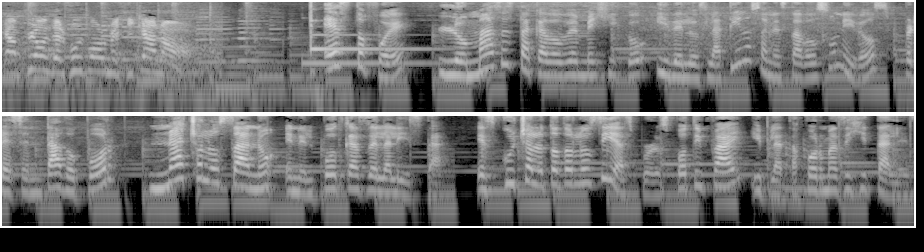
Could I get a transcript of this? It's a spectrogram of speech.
campeón del fútbol mexicano. Esto fue lo más destacado de México y de los latinos en Estados Unidos, presentado por Nacho Lozano en el podcast de la lista. Escúchalo todos los días por Spotify y plataformas digitales.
